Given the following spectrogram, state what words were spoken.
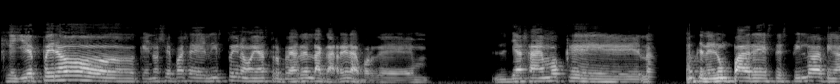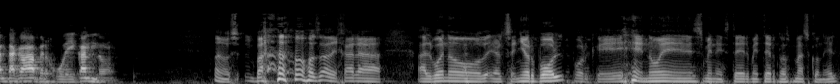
que yo espero que no se pase de listo y no vaya a estropearle la carrera, porque ya sabemos que tener un padre de este estilo al final te acaba perjudicando. Bueno, vamos a dejar a- al bueno, al señor Ball, porque no es menester meternos más con él.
